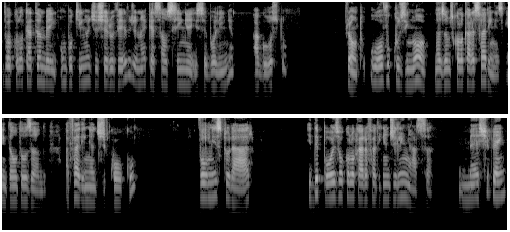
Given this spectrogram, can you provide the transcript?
Vou colocar também um pouquinho de cheiro verde, né, que é salsinha e cebolinha a gosto. Pronto, o ovo cozinhou, nós vamos colocar as farinhas. Então, eu tô usando a farinha de coco, vou misturar e depois vou colocar a farinha de linhaça. Mexe bem,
